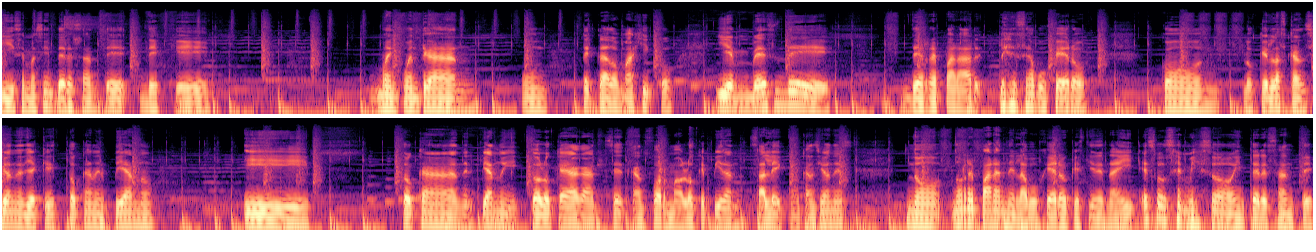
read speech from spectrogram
Y se me hace interesante de que encuentran un teclado mágico y en vez de, de reparar ese agujero con lo que es las canciones, ya que tocan el piano y tocan el piano y todo lo que hagan se transforma o lo que pidan sale con canciones. No, no reparan el agujero que tienen ahí. Eso se me hizo interesante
